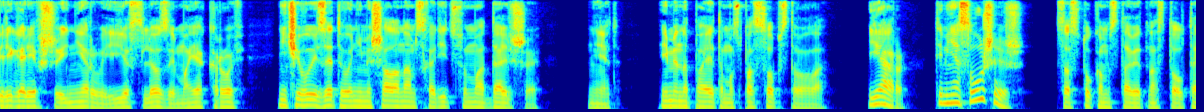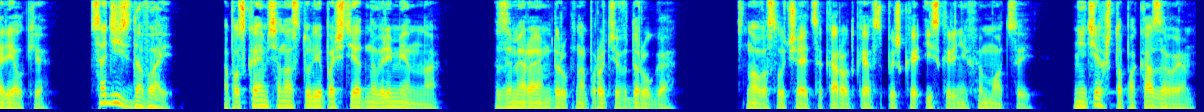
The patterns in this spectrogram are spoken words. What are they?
Перегоревшие нервы, ее слезы, моя кровь. Ничего из этого не мешало нам сходить с ума дальше. Нет, именно поэтому способствовало. «Яр, ты меня слушаешь?» Со стуком ставит на стол тарелки. «Садись давай». Опускаемся на стулья почти одновременно. Замираем друг напротив друга. Снова случается короткая вспышка искренних эмоций. Не тех, что показываем,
